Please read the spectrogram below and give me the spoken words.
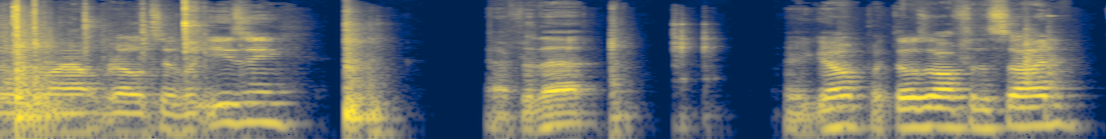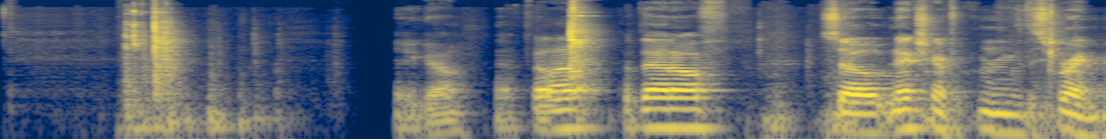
will come out relatively easy. After that, there you go. Put those off to the side. There you go. That fell out. Put that off. So next you're going to remove the spring.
